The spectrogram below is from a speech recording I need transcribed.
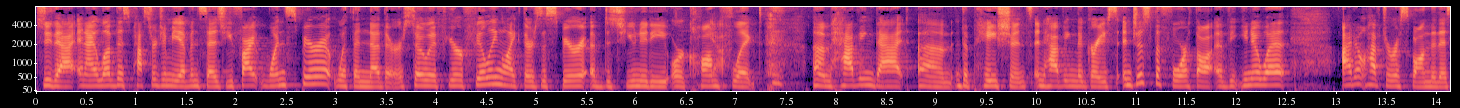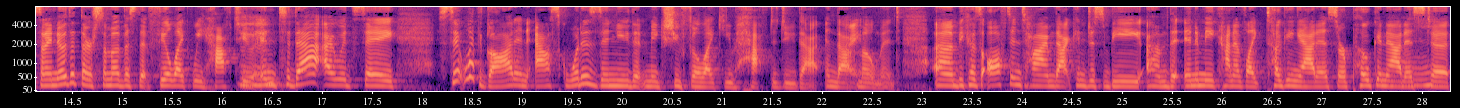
to do that. And I love this. Pastor Jimmy Evans says, you fight one spirit with another. So if you're feeling like there's a spirit of disunity or conflict, um, having that, um, the patience and having the grace and just the forethought of, you know what? I don't have to respond to this. And I know that there's some of us that feel like we have to. And to that, I would say, sit with God and ask what is in you that makes you feel like you have to do that in that Right. moment. Um, because oftentimes that can just be um, the enemy kind of like tugging at us or poking at us to,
